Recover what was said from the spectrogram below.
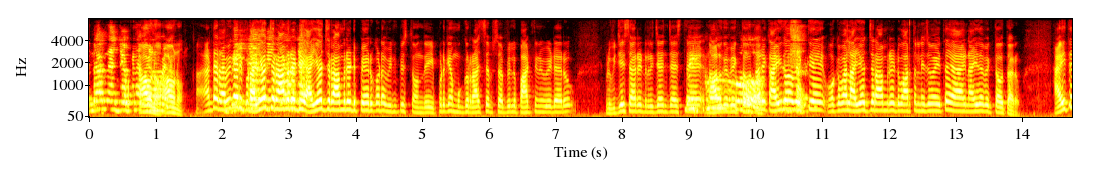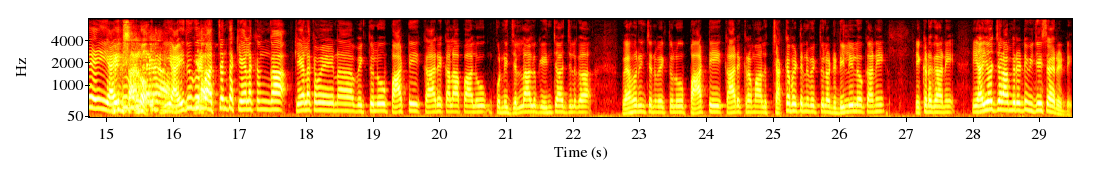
ఇందాక నేను చెప్పిన అవును. అవును. అంటే రవి గారు ఇప్పుడు అయోధ్య రామిరెడ్డి అయోధ్య రామిరెడ్డి పేరు కూడా వినిపిస్తోంది. ఇప్పటికే ముగ్గురు రాజ్యసభ సభ్యులు పార్టీని వీడారు. ఇప్పుడు విజయసాయి రెడ్డి రిజైన్ చేస్తే నాలుగో వ్యక్తి అవుతారు. ఇక ఐదో వ్యక్తి ఒకవేళ అయోధ్య రామిరెడ్డి వార్తలు నిజమైతే ఆయన ఐదో వ్యక్తి అవుతారు. అయితే ఈ ఐదుగురులో ఈ ఐదుగురులో. అత్యంత కీలకంగా కీలకమైన వ్యక్తులు పార్టీ కార్యకలాపాలు కొన్ని జిల్లాలకు ఇన్ఛార్జీలుగా వ్యవహరించిన వ్యక్తులు పార్టీ కార్యక్రమాలు చక్కబెట్టిన వ్యక్తులు అటు ఢిల్లీలో కానీ ఇక్కడ కానీ ఈ అయోధ్య రామిరెడ్డి విజయసాయిరెడ్డి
